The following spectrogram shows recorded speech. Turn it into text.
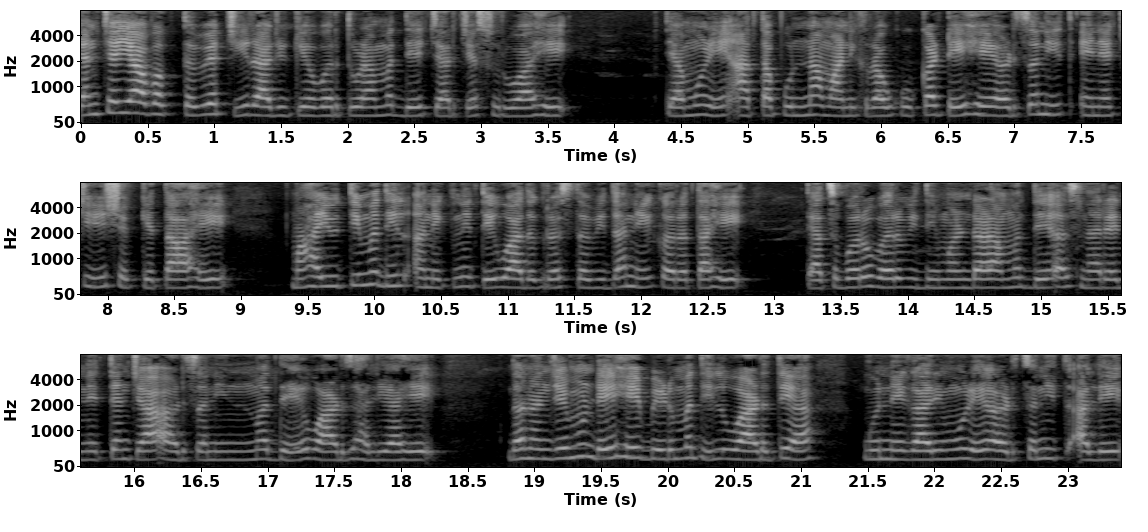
त्यांच्या या वक्तव्याची राजकीय वर्तुळामध्ये चर्चा सुरू आहे. त्यामुळे आता पुन्हा माणिकराव कोकाटे हे अडचणीत येण्याची शक्यता आहे. महायुतीमधील अनेक नेते वादग्रस्त विधाने करत आहे. त्याचबरोबर विधिमंडळामध्ये असणाऱ्या नेत्यांच्या अडचणींमध्ये वाढ झाली आहे. धनंजय मुंडे हे बीडमधील वाढत्या गुन्हेगारीमुळे अडचणीत आले.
